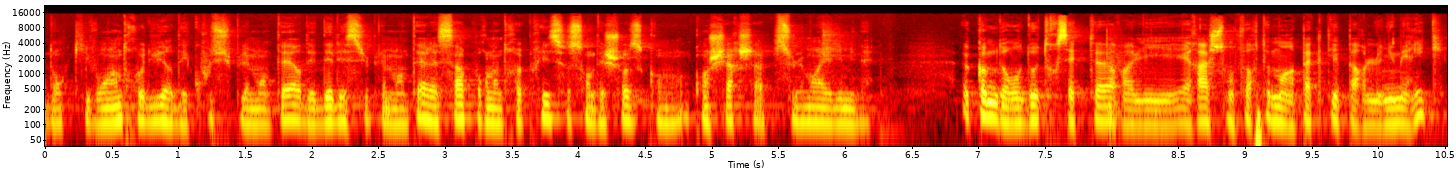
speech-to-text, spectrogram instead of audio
donc qui vont introduire des coûts supplémentaires, des délais supplémentaires. Et ça, pour l'entreprise, ce sont des choses qu'on cherche absolument à éliminer. Comme dans d'autres secteurs, les RH sont fortement impactés par le numérique.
